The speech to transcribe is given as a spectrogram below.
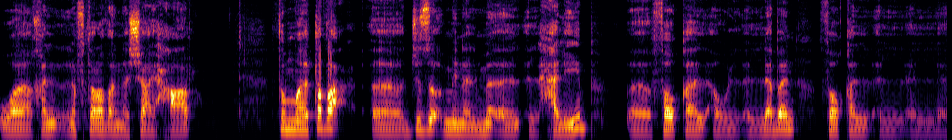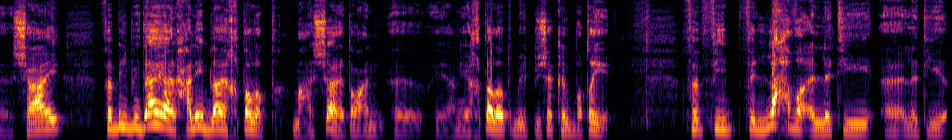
ونفترض أن الشاي حار ثم تضع آه، جزء من الحليب فوق أو اللبن فوق الشاي. فبالبداية الحليب لا يختلط مع الشاي طبعا يعني يختلط بشكل بطيء. ففي في اللحظة التي آه، التي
